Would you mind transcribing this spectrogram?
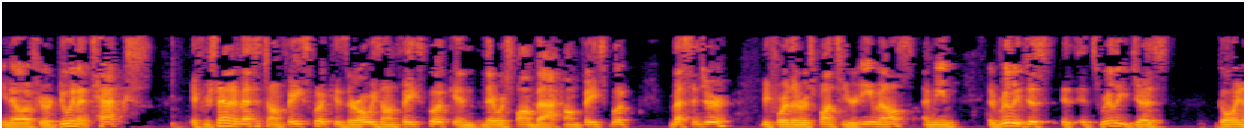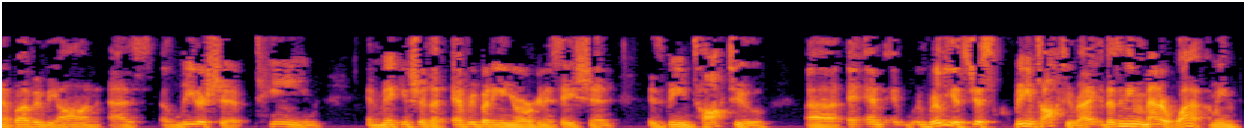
you know, if you're doing a text, if you're sending a message on Facebook, because they're always on Facebook and they respond back on Facebook Messenger before they respond to your emails. I mean, it really just, it, it's really just going above and beyond as a leadership team and making sure that everybody in your organization is being talked to. Uh, and, and really it's just being talked to, right? It doesn't even matter what. I mean,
